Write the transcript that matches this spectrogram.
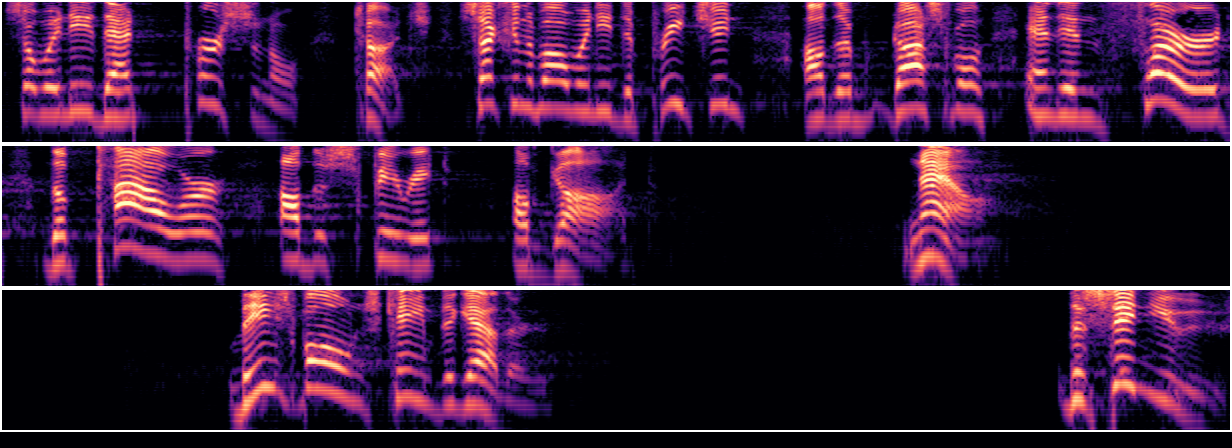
So we need that personal touch. Second of all, we need the preaching of the gospel. And then third, the power of the Spirit of God. Now, these bones came together. The sinews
